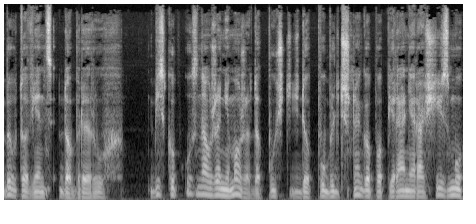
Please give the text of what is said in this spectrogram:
Był to więc dobry ruch. Biskup uznał, że nie może dopuścić do publicznego popierania rasizmu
